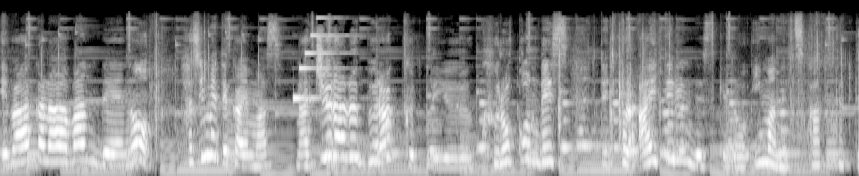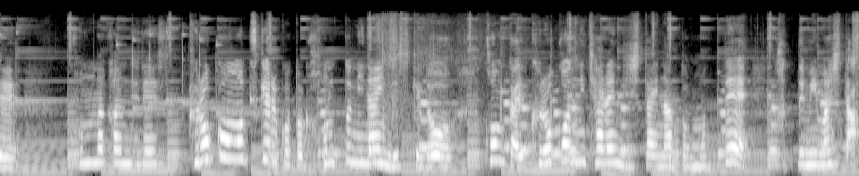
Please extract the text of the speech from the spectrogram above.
エバーカラーワンデーの初めて買います。ナチュラルブラックっていう黒コンです。で、これ開いてるんですけど、今ね、使ってて、んな感じです。黒コンをつけることが本当にないんですけど今回黒コンにチャレンジしたいなと思って買ってみました。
